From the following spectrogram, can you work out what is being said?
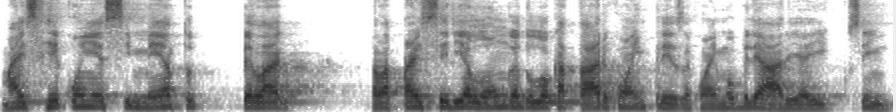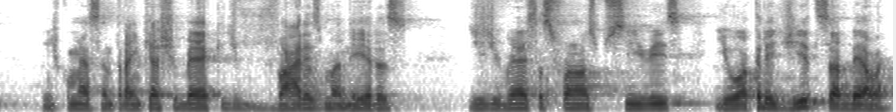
mais reconhecimento pela, pela parceria longa do locatário com a empresa, com a imobiliária. E aí, sim, a gente começa a entrar em cashback de várias maneiras, de diversas formas possíveis. E eu acredito, Isabela,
